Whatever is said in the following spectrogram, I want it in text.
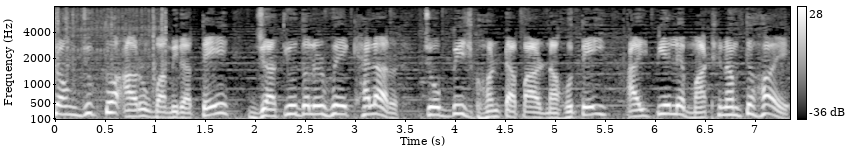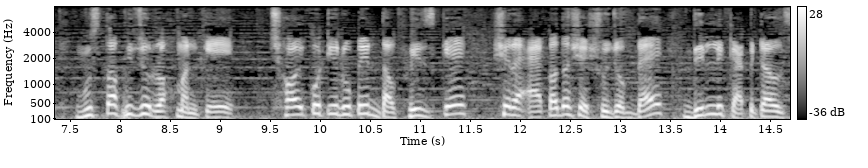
সংযুক্ত আরব আমিরাতে জাতীয় দলের হয়ে খেলার চব্বিশ ঘণ্টা পার না হতেই আইপিএলে মাঠে নামতে হয় মুস্তাফিজুর রহমানকে। ছয় কোটি রুপির দ্য ফিজকে সেরা একাদশে সুযোগ দেয় দিল্লি ক্যাপিটালস।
